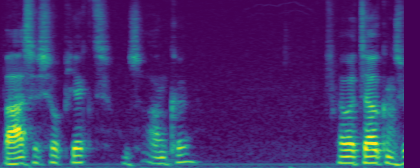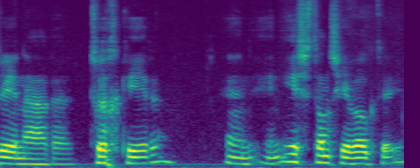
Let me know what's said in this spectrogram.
basisobject, ons anker. Waar we telkens weer naar uh, terugkeren. En in eerste instantie hebben we ook de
